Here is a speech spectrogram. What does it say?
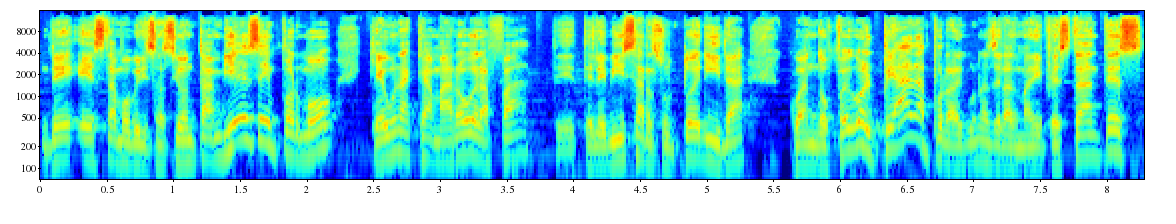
de esta movilización. También se informó que una camarógrafa de Televisa resultó herida cuando fue golpeada por algunas de las manifestantes.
